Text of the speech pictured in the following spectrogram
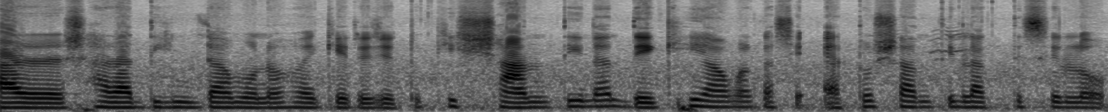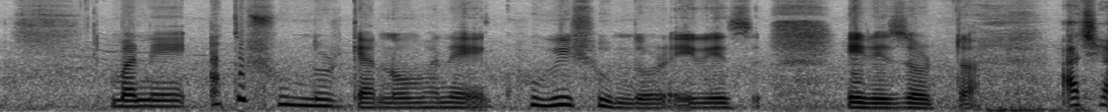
আর সারা দিনটা মনে হয় কেটে যেত। কি শান্তি না? দেখি আমার কাছে এত শান্তি লাগতেছিল। মানে এত সুন্দর কেন? মানে খুবই সুন্দর এই রেজ, এই রিসোর্টটা আচ্ছা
